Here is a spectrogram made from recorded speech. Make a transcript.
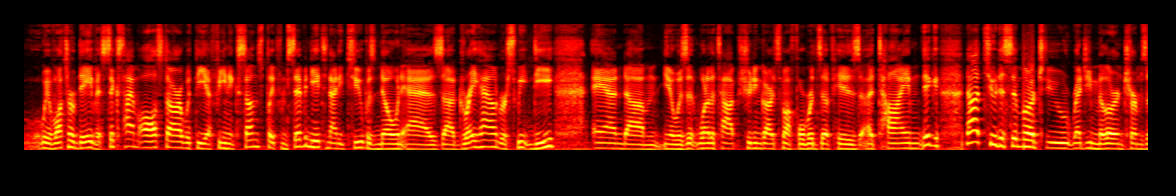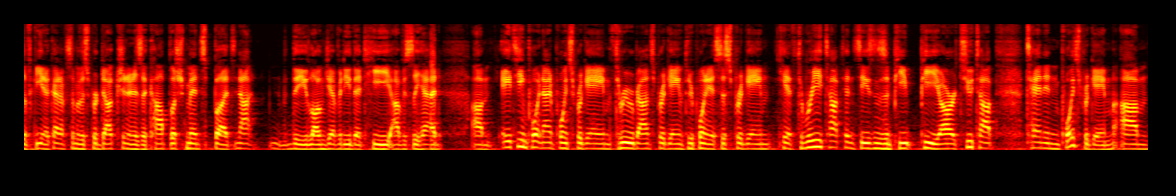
we have Walter Davis, six-time All-Star with the uh, Phoenix Suns. Played from '78 to '92. Was known as uh, Greyhound or Sweet D, and um, you know was one of the top shooting guards, small forwards of his uh, time. Not too dissimilar to Reggie Miller in terms of you know kind of some of his production and his accomplishments, but not the longevity that he obviously had. Um, 18.9 points per game, three rebounds per game, 3.8 assists per game. He had three top 10 seasons in P- PER, two top 10 in points per game. Um,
